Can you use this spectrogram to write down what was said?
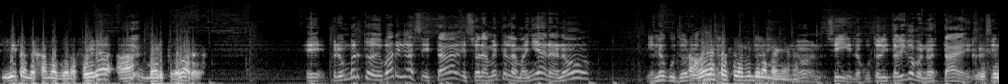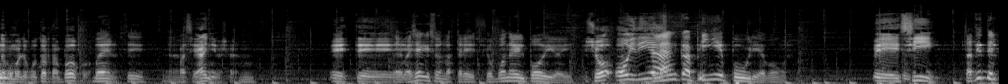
y están dejando por afuera a Humberto Vargas. Eh, pero Humberto de Vargas está solamente en la mañana, ¿no? ¿Es locutor? Ahora locutor? está solamente en la mañana. No, sí, locutor histórico, pero no está ejerciendo Sí. como locutor tampoco. Bueno, sí. Ah. Hace años ya. Mm. Me Este, parece que son los tres. Yo pondré el podio ahí. yo hoy día, Blanca, Piña y Puglia, vamos. eh, sí. Tatiente el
